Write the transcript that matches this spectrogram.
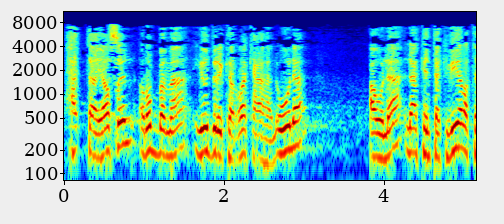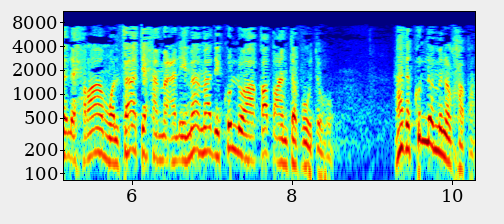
حتى يصل. ربما يدرك الركعة الأولى. أو لا لكن تكبيرة الإحرام والفاتحة مع الإمام هذه كلها قطعا تفوته. هذا كله من الخطأ.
